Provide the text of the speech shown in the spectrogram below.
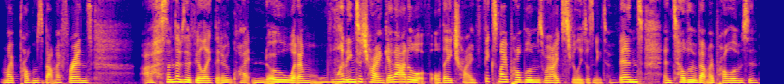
my problems about my friends, uh, sometimes I feel like they don't quite know what I'm wanting to try and get at, or, or they try and fix my problems where I just really just need to vent and tell them about my problems. And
